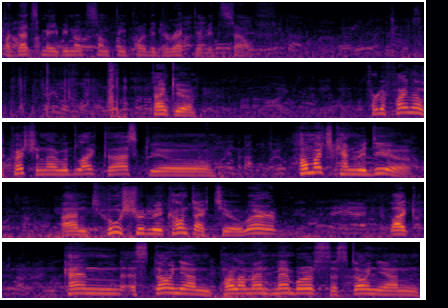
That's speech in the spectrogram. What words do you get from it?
but that's maybe not something for the directive itself. Thank you. For the final question, I would like to ask you how much can we do? And who should we contact you? Where, like, can Estonian parliament members, Estonian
